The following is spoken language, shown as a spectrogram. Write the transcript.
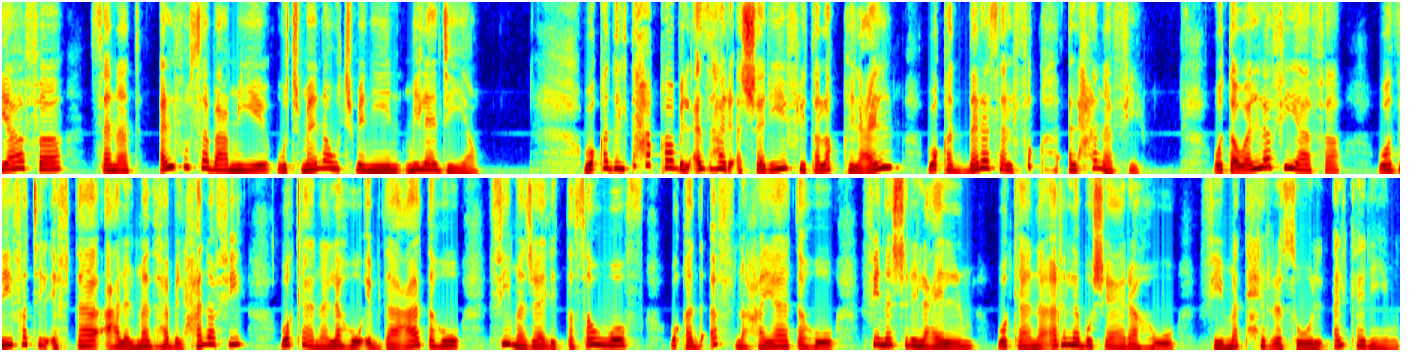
يافا سنة 1788 ميلادية. وقد التحق بالأزهر الشريف لتلقي العلم وقد درس الفقه الحنفي. وتولى في يافا وظيفة الإفتاء على المذهب الحنفي وكان له إبداعاته في مجال التصوف وقد أفنى حياته في نشر العلم وكان أغلب شعره في مدح الرسول الكريم.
